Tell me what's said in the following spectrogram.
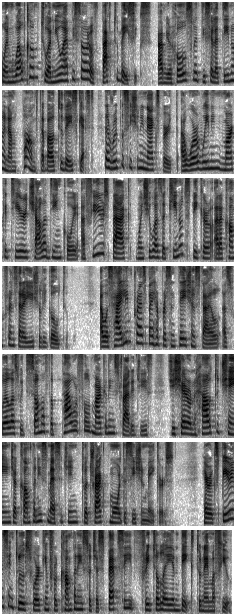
Hello, and welcome to a new episode of Back to Basics. I'm your host, Leticia Latino, and I'm pumped about today's guest, the repositioning expert, award winning marketeer Chala Dincoy, a few years back when she was a keynote speaker at a conference that I usually go to. I was highly impressed by her presentation style, as well as with some of the powerful marketing strategies she shared on how to change a company's messaging to attract more decision makers. Her experience includes working for companies such as Pepsi, Frito-Lay, and Bic, to name a few.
